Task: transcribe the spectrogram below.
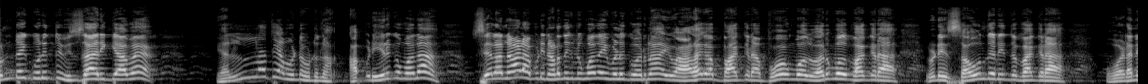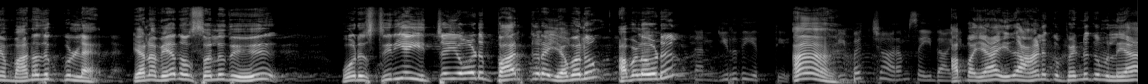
ஒன்றை குறித்து விசாரிக்காம எல்லாத்தையும் அவன்கிட்ட விட்டுனான் அப்படி இருக்கும்போது தான் சில நாள் அப்படி நடந்துக்கிட்டு போது இவளுக்கு ஒரு நாள் இவன் அழகாக பார்க்குறா போகும்போது வரும்போது பார்க்குறா இவனுடைய சௌந்தரியத்தை பார்க்குறா. உடனே மனதுக்குள்ள ஏன்னா வேதம் சொல்லுது ஒரு ஸ்திரியை இச்சையோடு பார்க்கிற எவனும் அவளோடு விபச்சாரம் செய்தாய். அப்ப ஏன் இது ஆணுக்கு பெண்ணுக்கும் இல்லையா?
